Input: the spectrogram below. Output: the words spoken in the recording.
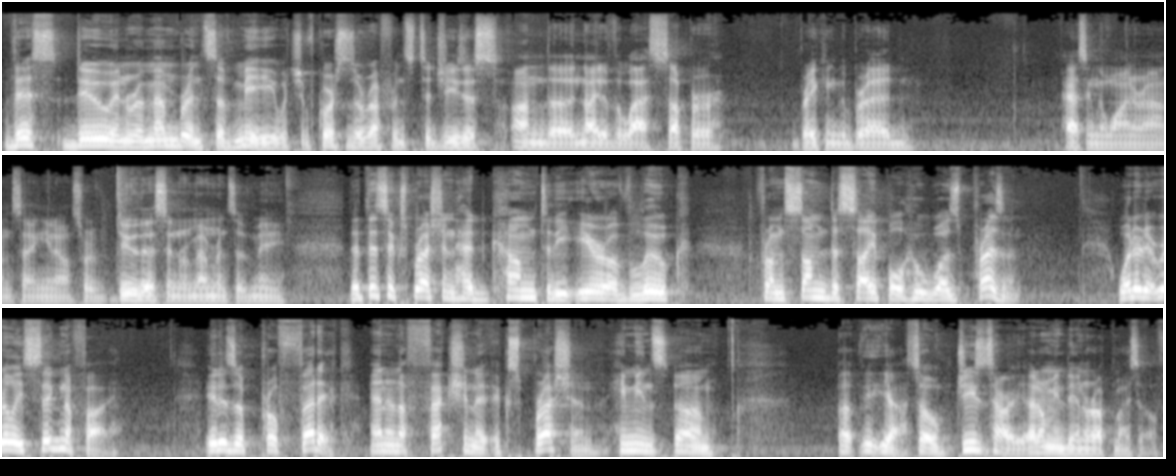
this do in remembrance of me, which of course is a reference to Jesus on the night of the Last Supper, breaking the bread, passing the wine around, saying, you know, sort of, do this in remembrance of me. That this expression had come to the ear of Luke from some disciple who was present. What did it really signify? It is a prophetic and an affectionate expression. He means, um, uh, yeah, so Jesus, sorry, I don't mean to interrupt myself.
